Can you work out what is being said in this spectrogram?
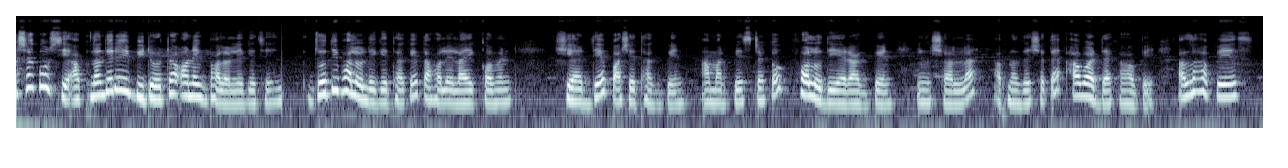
আশা করছি আপনাদের এই ভিডিওটা অনেক ভালো লেগেছে। যদি ভালো লেগে থাকে তাহলে লাইক, কমেন্ট শেয়ার দিয়ে পাশে থাকবেন। আমার পেজটাকেও ফলো দিয়ে রাখবেন। ইনশাল্লাহ আপনাদের সাথে আবার দেখা হবে। আল্লাহ হাফেজ।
